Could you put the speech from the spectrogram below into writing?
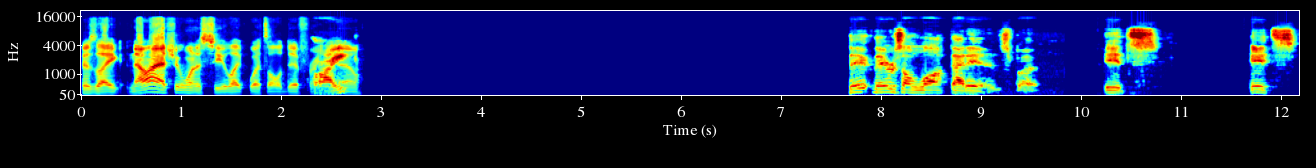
Cause like now I actually want to see like what's all different, Right. you know? there, there's a lot that is, but it's it's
